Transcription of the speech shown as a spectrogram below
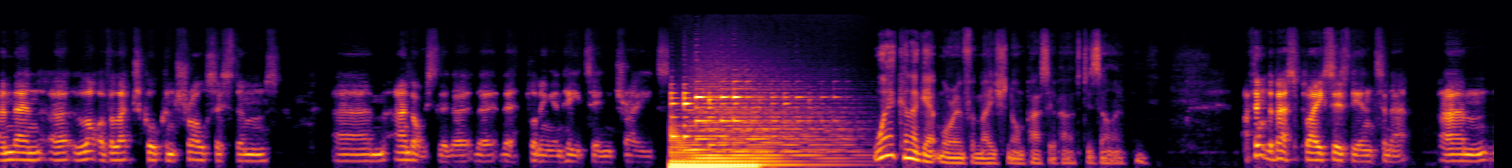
and then a lot of electrical control systems, um, and obviously the, the, the plumbing and heating trades. Where can I get more information on passive house design? I think the best place is the internet. Um,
